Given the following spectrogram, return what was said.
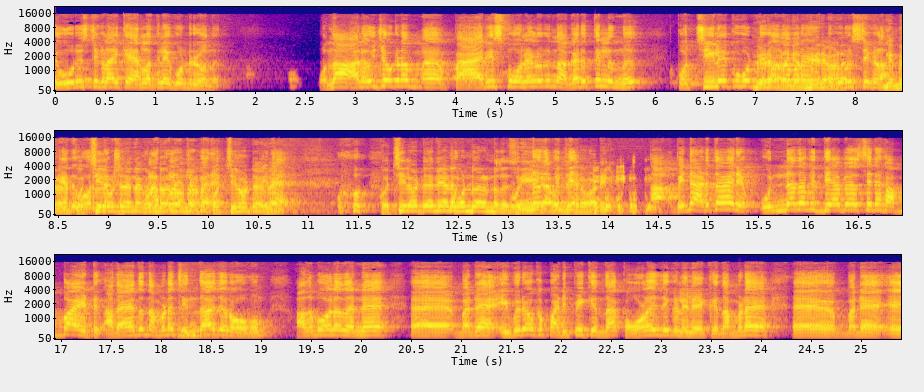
ടൂറിസ്റ്റുകളായി കേരളത്തിലേക്ക് കൊണ്ടുവരുമെന്ന്. ഒന്ന് ആലോചിച്ച് നോക്കണം. പാരീസ് പോലെയുള്ള ഒരു നഗരത്തിൽ നിന്ന് കൊച്ചിയിലേക്ക് കൊണ്ടുവരുന്ന. ടൂറിസ്റ്റുകളാണ് കൊച്ചിയിലോട്ട് തന്നെ കൊച്ചിയിലോട്ട് തന്നെയാണ് കൊണ്ടുവരേണ്ടത് ശ്രീ ചക്രവാണി പിന്നെ അടുത്ത കാര്യം. ഉന്നത വിദ്യാഭ്യാസത്തിന്റെ ഹബ്ബായിട്ട് അതായത് നമ്മുടെ ചിന്താ ജെറോമും അതുപോലെ തന്നെ മറ്റേ ഇവരൊക്കെ പഠിപ്പിക്കുന്ന കോളേജുകളിലേക്ക് നമ്മുടെ മറ്റേ ഏർ,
